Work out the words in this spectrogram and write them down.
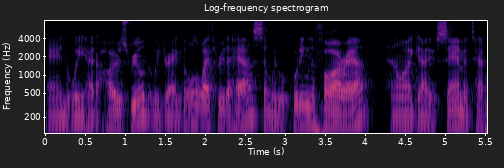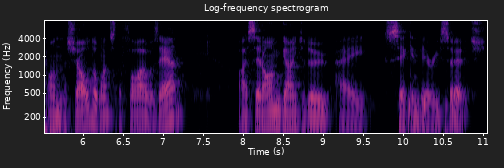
And we had a hose reel that we dragged all the way through the house, and we were putting the fire out. And I gave Sam a tap on the shoulder once the fire was out I said, I'm going to do a secondary search.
